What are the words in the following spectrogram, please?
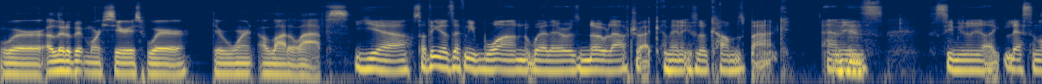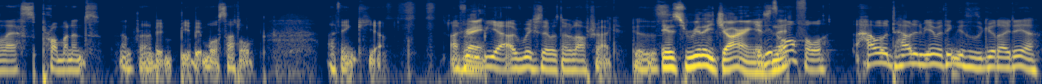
were a little bit more serious where there weren't a lot of laughs. Yeah, so I think there's definitely one where there was no laugh track, and then it sort of comes back and Mhm. is seemingly like less and less prominent and trying to be, be a bit more subtle. I think, yeah. I think, Right. yeah, I wish there was no laugh track because It was really jarring, it is isn't it? awful. How how did we ever think this was a good idea?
